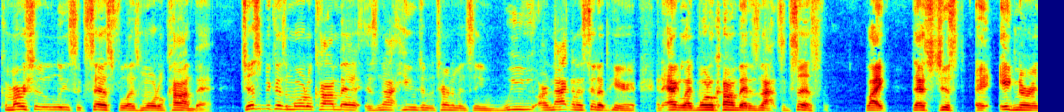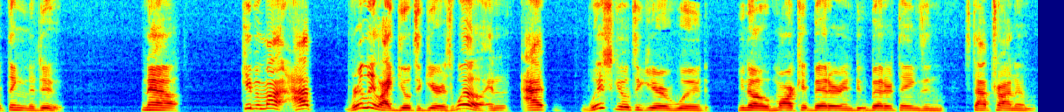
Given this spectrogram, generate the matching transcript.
commercially successful as Mortal Kombat. Just because Mortal Kombat is not huge in the tournament scene, we are not going to sit up here and act like Mortal Kombat is not successful. Like that's just an ignorant thing to do. Now, keep in mind, I really like Guilty Gear as well, and I wish Guilty Gear would, you know, market better and do better things and stop trying to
